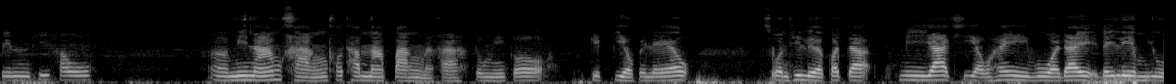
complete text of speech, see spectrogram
เป็นที่เขาเมีน้ำขังเขาทำนาปังนะคะ ตรงนี้ก็เก็บเกี่ยวไปแล้ว ส่วนที่เหลือก็จะมีหญ้าเขียวให้วัวได้ได้เล็มอยู่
